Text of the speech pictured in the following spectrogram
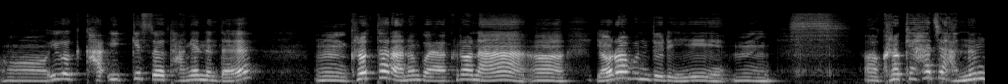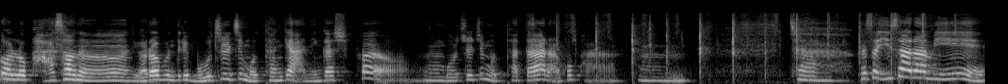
어, 이거 가, 있겠어요. 당했는데. 음, 그렇다라는 거야. 그러나, 어, 여러분들이, 음, 어, 그렇게 하지 않는 걸로 봐서는 여러분들이 모질지 못한 게 아닌가 싶어요. 음, 모질지 못하다라고 봐. 음. 자, 그래서 이 사람이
